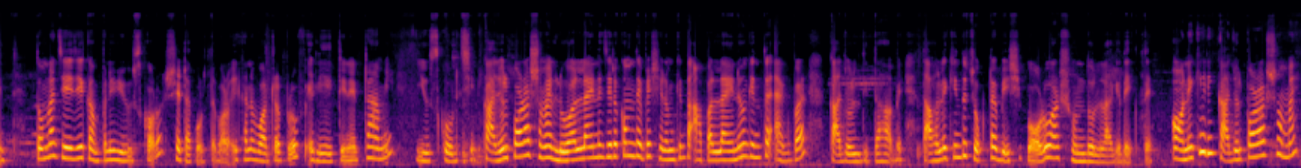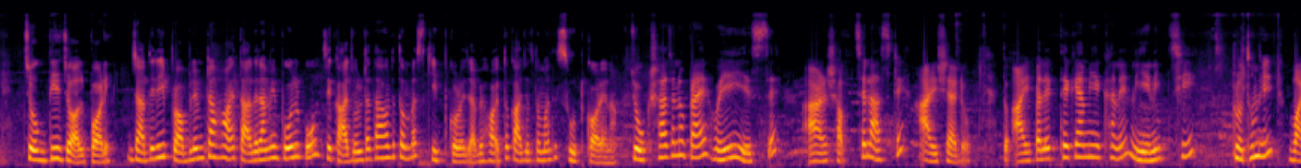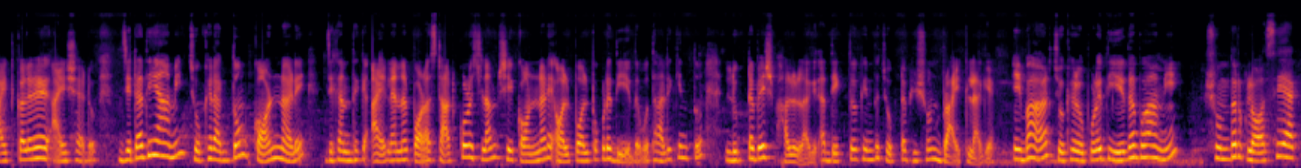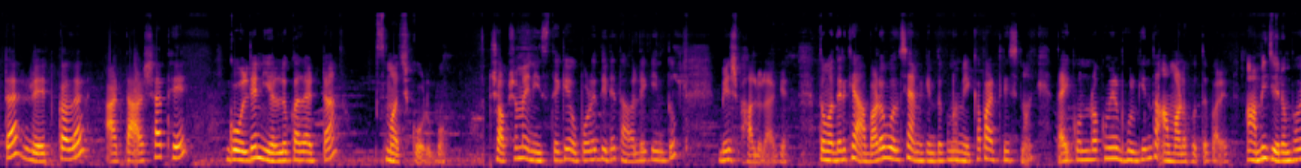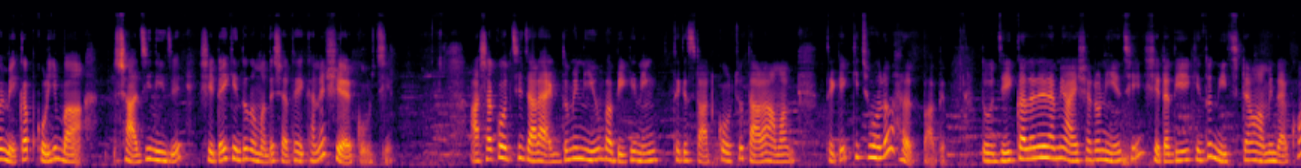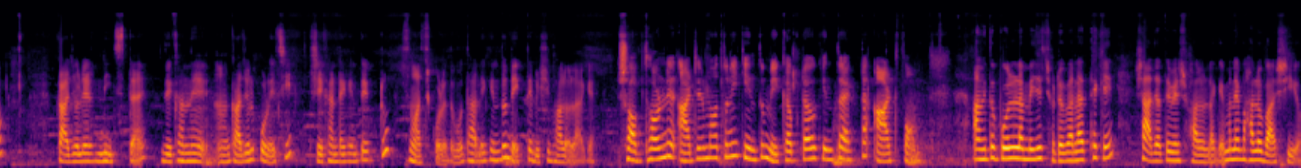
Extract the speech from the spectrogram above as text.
তোমরা যে যে কোম্পানির ইউজ করো, সেটা করতে পারো। এখানে ওয়াটারপ্রুফ এলি এইটিনেরটা আমি ইউজ করছি। কাজল পরার সময় লোয়ার লাইনে যেরকম দেবে, সেরকম কিন্তু আপার লাইনেও কিন্তু একবার কাজল দিতে হবে। তাহলে কিন্তু চোখটা বেশি বড় আর সুন্দর লাগে দেখতে। অনেকেরই কাজল পরার সময় চোখ দিয়ে জল পড়ে। যাদের এই প্রবলেমটা হয়, তাদের আমি বলব যে কাজলটা তাহলে তোমরা স্কিপ করে যাবে। হয়তো কাজল তোমাদের স্যুট করে না। চোখ সাজানো প্রায় হয়েই এসছে। আর সবচেয়ে লাস্টে আই শ্যাডো তো আই প্যালেট থেকে আমি এখানে নিয়ে নিচ্ছি প্রথমে হোয়াইট কালারের আই শ্যাডো যেটা দিয়ে আমি চোখের একদম কর্নারে যেখান থেকে আইলাইনার পরা স্টার্ট করেছিলাম, সেই কর্নারে অল্প অল্প করে দিয়ে দেবো। তাহলে কিন্তু লুকটা বেশ ভালো লাগে আর দেখতেও কিন্তু চোখটা ভীষণ ব্রাইট লাগে। এবার চোখের ওপরে দিয়ে দেবো আমি সুন্দর গ্লসি একটা রেড কালার আর তার সাথে গোল্ডেন ইয়েলো কালারটা স্মাচ করব। সবসময় নিচ থেকে ওপরে দিলে তাহলে কিন্তু বেশ ভালো লাগে। তোমাদেরকে আবারও বলছি, আমি কিন্তু কোনো মেকআপ আর্টিস্ট নয় তাই কোনো রকমের ভুল কিন্তু আমারও হতে পারে। আমি যেরমভাবে মেকআপ করি বা সাজি নিজে, সেটাই কিন্তু তোমাদের সাথে এখানে শেয়ার করছি। আশা করছি যারা একদমই নিউ বা বিগিনিং থেকে স্টার্ট করছ, তারা আমার থেকে কিছু হলেও হেল্প পাবে। তো যেই কালারের আমি আইশ্যাডো নিয়েছি, সেটা দিয়েই কিন্তু নিচটাও আমি দেখো, কাজলের নিচটায় যেখানে কাজল পড়েছি সেখানটা কিন্তু একটু স্মাচ করে দেবো, তাহলে কিন্তু দেখতে বেশি ভালো লাগে। সব ধরনের আর্টের মতনই কিন্তু মেকআপটাও কিন্তু একটা আর্ট ফর্ম আমি তো বললাম এই যে ছোটোবেলা থেকে সাজাতে বেশ ভালো লাগে মানে ভালোবাসিও।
